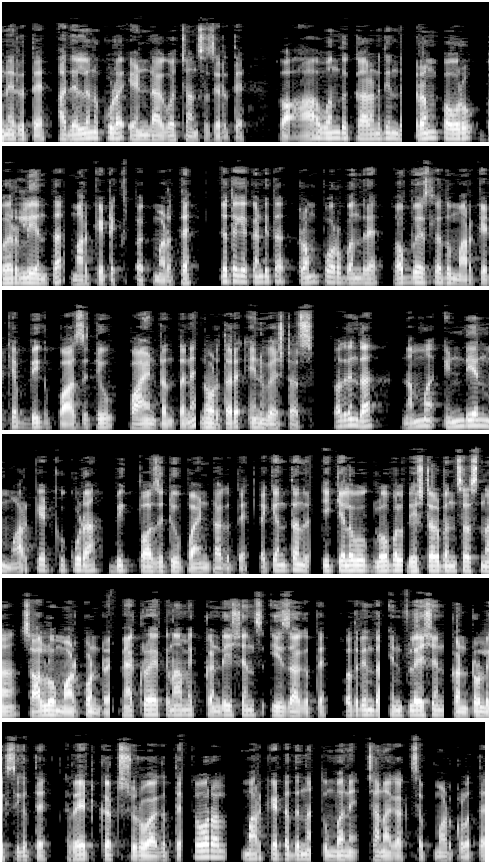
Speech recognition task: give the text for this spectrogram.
ಏನಿರುತ್ತೆ, ಅದೆಲ್ಲನೂ ಕೂಡ ಎಂಡ್ ಆಗೋ ಚಾನ್ಸಸ್ ಇರುತ್ತೆ. ಸೊ ಆ ಒಂದು ಕಾರಣದಿಂದ ಟ್ರಂಪ್ ಅವರು ಬರ್ಲಿ ಅಂತ ಮಾರ್ಕೆಟ್ ಎಕ್ಸ್ಪೆಕ್ಟ್ ಮಾಡುತ್ತೆ. ಜೊತೆಗೆ ಖಂಡಿತ ಟ್ರಂಪ್ ಅವರು ಬಂದ್ರೆ ಆಬ್ವಿಯಸ್ಲಿ ಅದು ಮಾರ್ಕೆಟ್ಗೆ ಬಿಗ್ ಪಾಸಿಟಿವ್ ಪಾಯಿಂಟ್ ಅಂತಾನೆ ನೋಡ್ತಾರೆ ಇನ್ವೆಸ್ಟರ್ಸ್ ಅದರಿಂದ ನಮ್ಮ ಇಂಡಿಯನ್ ಮಾರ್ಕೆಟ್ಗೂ ಕೂಡ ಬಿಗ್ ಪಾಸಿಟಿವ್ ಪಾಯಿಂಟ್ ಆಗುತ್ತೆ. ಯಾಕೆಂತಂದ್ರೆ, ಈ ಕೆಲವು ಗ್ಲೋಬಲ್ ಡಿಸ್ಟರ್ಬೆನ್ಸಸ್ನ ಸಾಲ್ವ್ ಮಾಡ್ಕೊಂಡ್ರೆ ಮ್ಯಾಕ್ರೋ ಎಕನಾಮಿಕ್ ಕಂಡೀಷನ್ಸ್ ಈಸ್ ಆಗುತ್ತೆ ಅದರಿಂದ ಇನ್ಫ್ಲೇಷನ್ ಕಂಟ್ರೋಲ್ ಸಿಗುತ್ತೆ. ರೇಟ್ ಕಟ್ ಶುರು ಆಗುತ್ತೆ ಓವರ್ ಆಲ್ ಮಾರ್ಕೆಟ್ ಅದನ್ನ ತುಂಬಾನೇ ಚೆನ್ನಾಗಿ ಅಕ್ಸೆಪ್ಟ್ ಮಾಡ್ಕೊಳ್ಳುತ್ತೆ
